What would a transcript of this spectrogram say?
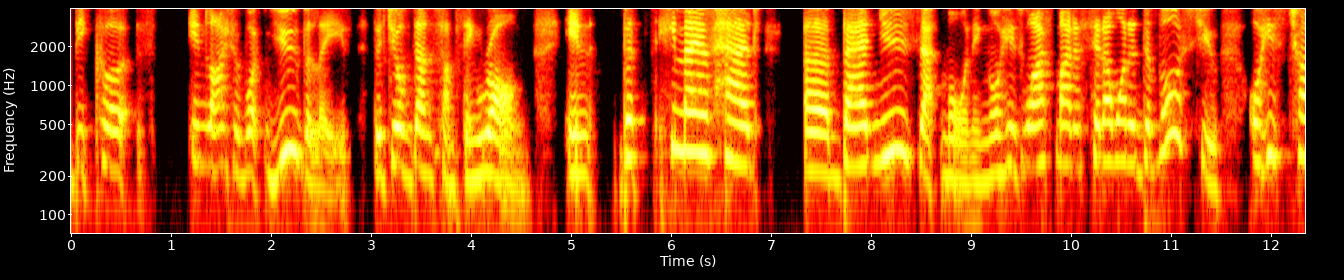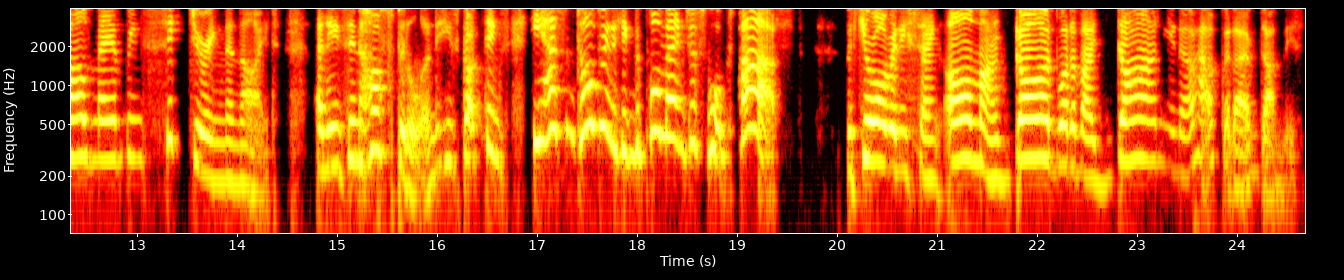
because, in light of what you believe, that you've done something wrong. In but he may have had uh, bad news that morning, or his wife might have said, I want to divorce you, or his child may have been sick during the night and he's in hospital and he's got things. He hasn't told you anything. The poor man just walked past, but you're already saying, Oh my God, what have I done? You know, how could I have done this?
